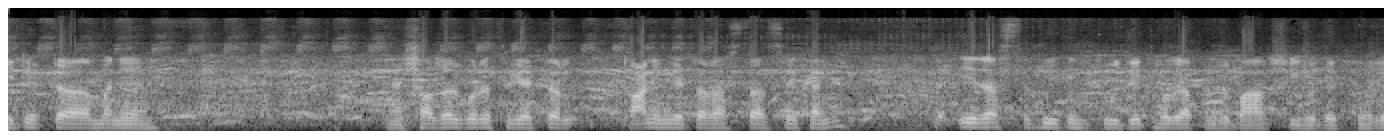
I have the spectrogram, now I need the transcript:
এটা একটা মানে হ্যাঁ, সজারগড়ের থেকে একটা টার্নিং একটা রাস্তা আছে এখানে। এই রাস্তা দিয়ে কিন্তু যেতে হবে আপনাকে বাঘ সিংহ দেখতে হলে।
